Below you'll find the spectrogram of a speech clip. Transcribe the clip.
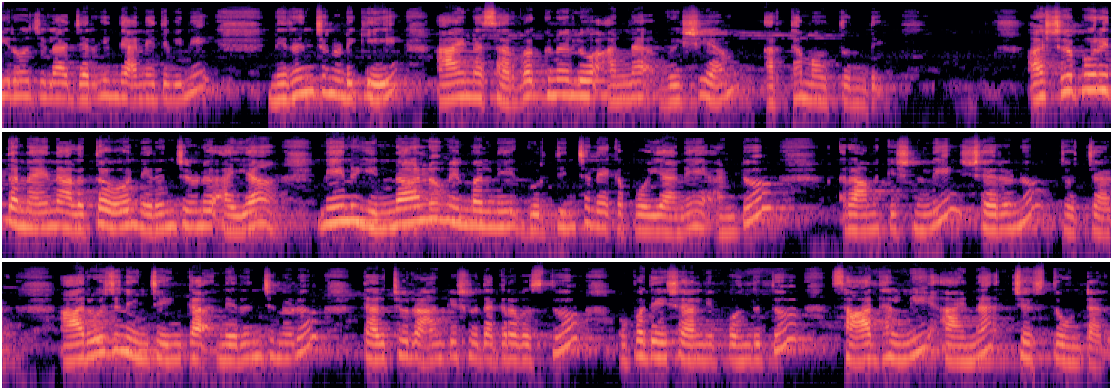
ఈ రోజు ఇలా జరిగింది అనేది విని నిరంజనుడికి ఆయన సర్వజ్ఞులు అన్న విషయం అర్థమవుతుంది. అశ్రుపూరిత నయనాలతో నిరంజనుడు అయ్యా నేను ఇన్నాళ్ళు మిమ్మల్ని గుర్తించలేకపోయానే అంటూ రామకృష్ణుని శరణు చొచ్చాడు ఆ రోజు నుంచి ఇంకా నిరంజనుడు తరచూ రామకృష్ణుడి దగ్గర వస్తూ ఉపదేశాల్ని పొందుతూ సాధల్ని ఆయన చేస్తూ ఉంటారు.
